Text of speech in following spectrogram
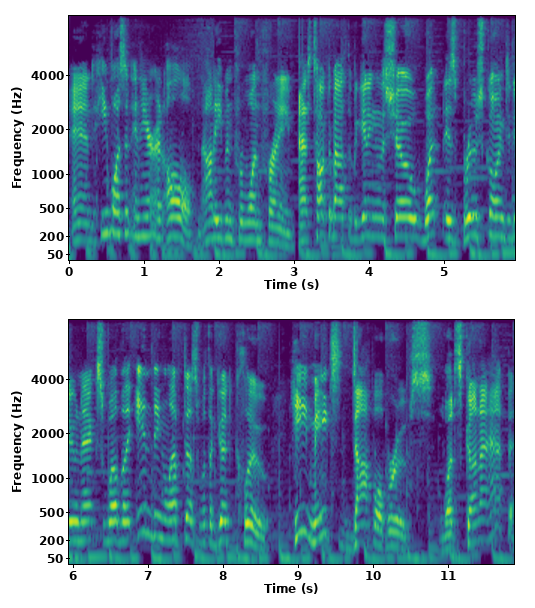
and he wasn't in here at all, not even for one frame. As talked about at the beginning of the show, what is Bruce going to do next? Well, the ending left us with a good clue He meets Doppel Bruce. What's gonna happen?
